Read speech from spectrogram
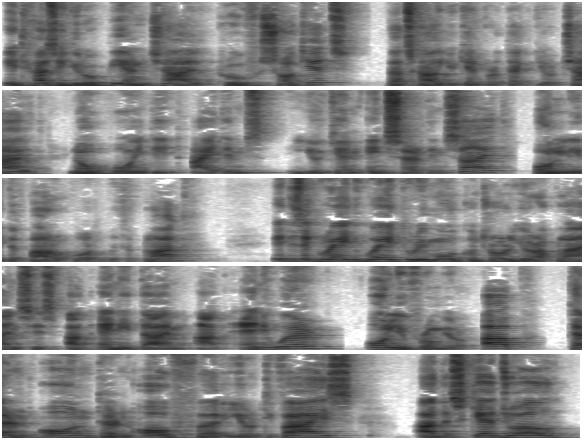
It has a European child-proof socket that's how you can protect your child. No pointed items you can insert inside, only the power cord with a plug. It is a great way to remote control your appliances at any time, at anywhere, only from your app. Turn on, turn off uh, your device, add a schedule,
